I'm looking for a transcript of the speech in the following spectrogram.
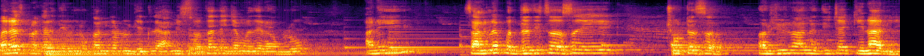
बऱ्याच प्रकारे दिलं लोकांकडून घेतलं. आम्ही स्वतः त्याच्यामध्ये राबलो. आणि चांगल्या पद्धतीचं असं एक छोटंसं अर्जुना नदीच्या किनारी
